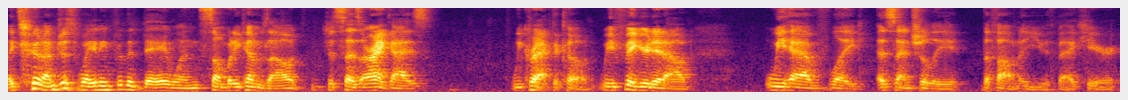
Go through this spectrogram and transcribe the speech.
Like, dude, I'm just waiting for the day when somebody comes out, just says, "All right, guys, we cracked the code. We figured it out. We have like essentially the fountain of youth back here.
